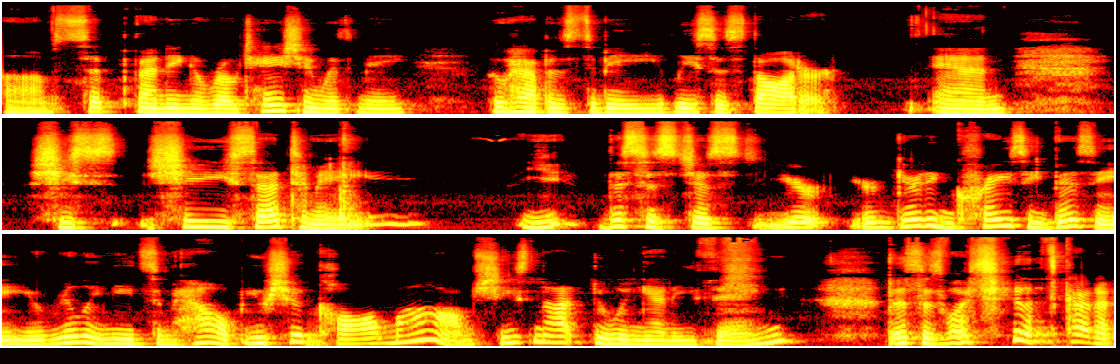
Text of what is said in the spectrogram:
um, spending a rotation with me who happens to be Lisa's daughter. And she, she said to me, this is just you're you're getting crazy busy. You really need some help. You should call mom. She's not doing anything. This is what she that's kind of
